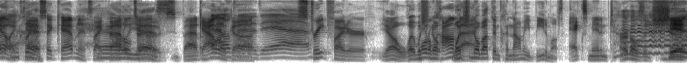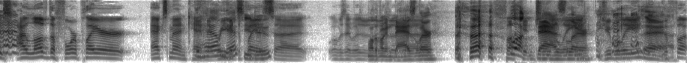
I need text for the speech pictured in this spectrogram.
Yeah, like yeah. classic cabinets like Hell Battletoads, yes. Bat- Galaga, Battletoads, yeah. Street Fighter. Yo, what, what you know? Mortal What you Kombat. know about them Konami beat 'em ups, X Men and Turtles and shit? I love the four player X Men cabinet hell where you yes, get to you play do. as uh, what was it? Was, was- Motherfucking was, uh, Dazzler. fucking Dazzler. Jubilee. Jubilee. Yeah. The fu-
